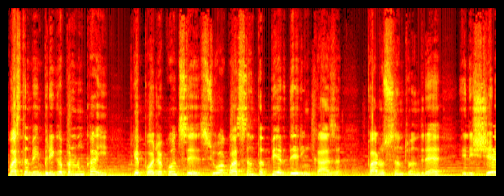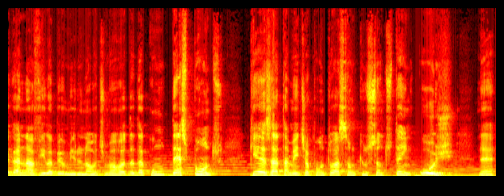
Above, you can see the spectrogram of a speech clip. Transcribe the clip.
mas também briga para não cair, porque pode acontecer. Se o Água Santa perder em casa para o Santo André, ele chega na Vila Belmiro na última rodada com 10 pontos, que é exatamente a pontuação que o Santos tem hoje né?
